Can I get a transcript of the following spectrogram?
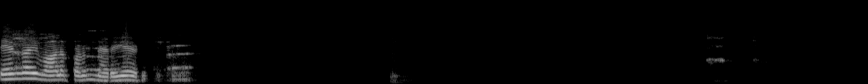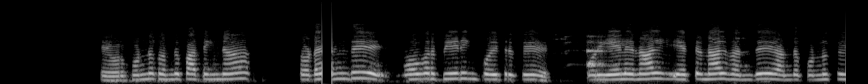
தேங்காய், வாழைப்பழம் நிறைய எடுத்துக்கணும். ஒரு பொண்ணுக்கு வந்து பாத்தீங்கன்னா தொடர்ந்து ஓவர் பீடிங் போயிட்டு இருக்கு ஒரு ஏழு நாள், எட்டு நாள் வந்து அந்த பொண்ணுக்கு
